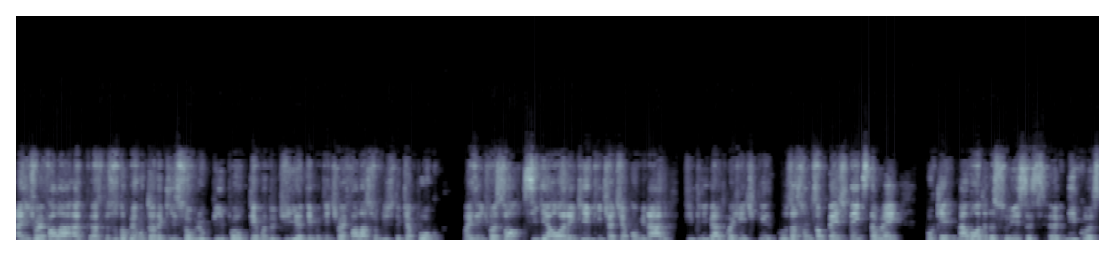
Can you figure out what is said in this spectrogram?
A gente vai falar, as pessoas estão perguntando aqui sobre o Pipo, é o tema do dia, tem muita gente vai falar sobre isso daqui a pouco mas a gente vai só seguir a ordem aqui que a gente já tinha combinado. Fique ligado com a gente que os assuntos são pertinentes também. Porque na volta da Suíça, eh, Nicolas,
